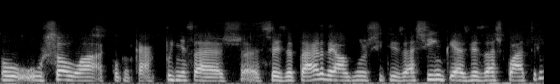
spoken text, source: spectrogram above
O, o sol lá, como cá, punha-se às, às seis da tarde, em alguns sítios às cinco e às vezes às quatro.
